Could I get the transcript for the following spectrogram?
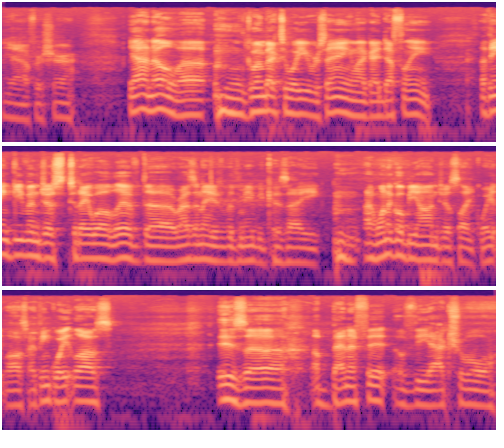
yeah, for sure. Yeah, no. Uh, going back to what you were saying, like I definitely, I think even just today well lived uh, resonated with me because I, I want to go beyond just like weight loss. I think weight loss is a, a benefit of the actual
